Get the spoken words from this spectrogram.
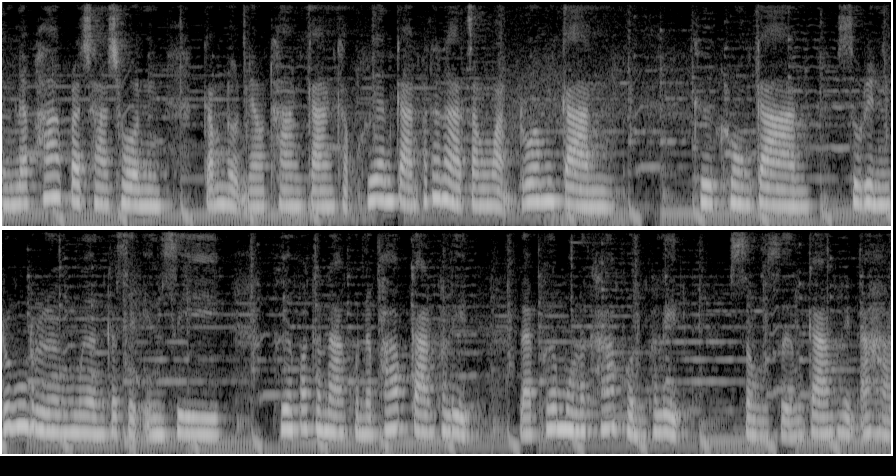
น และภาคประชาชนกำหนดแนวทางการขับเคลื่อนการพัฒนาจังหวัดร่วมกัน คือโครงการสุรินทร์รุ่งเรืองเมืองเกษตรอินทรีย์ เพื่อพัฒนาคุณภาพการผลิต และเพิ่มมูลค่าผลผลิต ส่งเสริมการผลิตอาหาร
